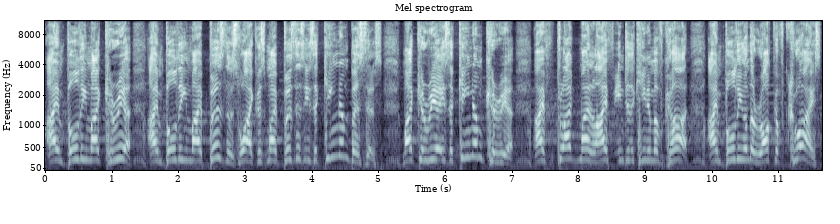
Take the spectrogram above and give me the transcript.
I'm building my career. I'm building my business. Why? Because my business is a kingdom business. My career is a kingdom career. I've plugged my life into the kingdom of God. I'm building on the rock of Christ.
